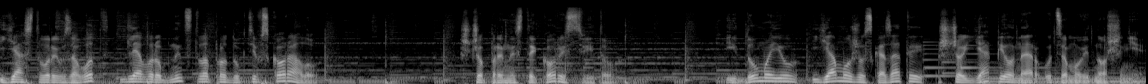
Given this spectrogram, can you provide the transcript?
я створив завод для виробництва продуктів з коралу, щоб принести користь світу. І думаю, я можу сказати, що я піонер у цьому відношенні.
